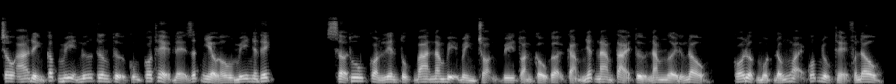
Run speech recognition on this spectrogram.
Châu á đỉnh cấp mỹ nữ tương tự cũng có thể để rất nhiều âu mỹ nhân thích. Sở thu còn liên tục ba năm bị bình chọn vì toàn cầu gợi cảm nhất nam tài tử năm người đứng đầu, có được một đống ngoại quốc nhục thể phấn đâu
